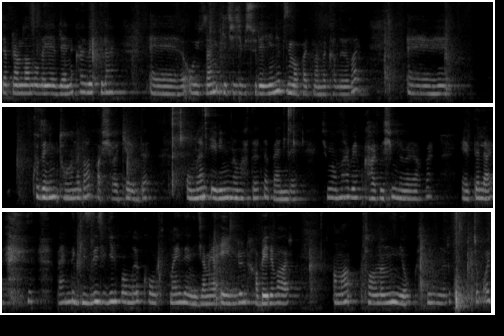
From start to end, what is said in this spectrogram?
Depremden dolayı evlerini kaybettiler. E, o yüzden geçici bir süreliğine bizim apartmanda kalıyorlar. E, kuzenim Tuana da aşağıki evde. Onların evinin anahtarı da bende. Şimdi onlar benim kardeşimle beraber evdeler. ben de gizlice girip onları korkutmayı deneyeceğim. Yani Eylül'ün haberi var. Ama Tuana'nın yok. Şimdi onları korkutacağım. Ay.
